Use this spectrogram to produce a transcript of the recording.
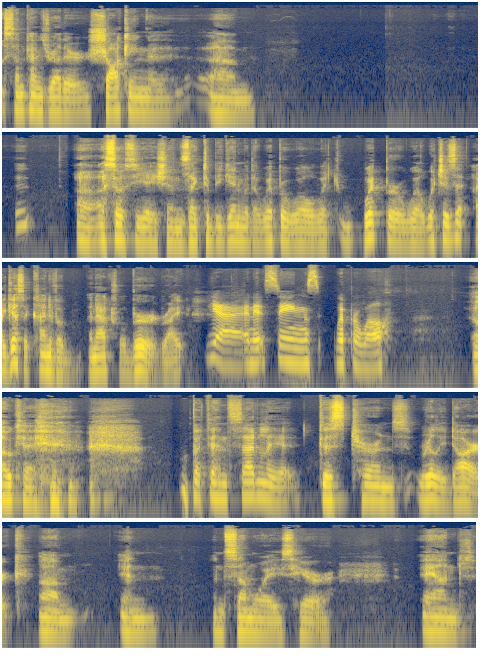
sometimes rather shocking. Uh, um, uh, associations, like to begin with a whippoorwill, which whippoorwill, which is, I guess, a kind of a, an actual bird, right? Yeah, and it sings whippoorwill. Okay, but then suddenly it just turns really dark um, in in some ways here, and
